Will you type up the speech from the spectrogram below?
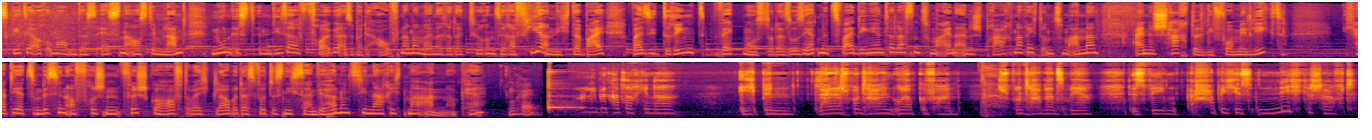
Es geht ja auch immer um das Essen aus dem Land. Nun ist in dieser Folge, also bei der Aufnahme, meine Redakteurin Serafia nicht dabei, weil sie dringend weg muss oder so. Sie hat mir zwei Dinge hinterlassen. Zum einen eine Sprachnachricht und zum anderen eine Schachtel, die vor mir liegt. Ich hatte jetzt ein bisschen auf frischen Fisch gehofft, aber ich glaube, das wird es nicht sein. Wir hören uns die Nachricht mal an, okay? Okay. Hallo, liebe Katharina. Ich bin leider spontan in Urlaub gefahren. Spontan ans Meer. Deswegen habe ich es nicht geschafft,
